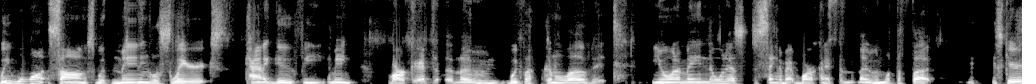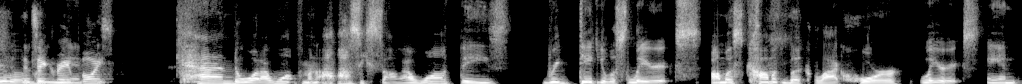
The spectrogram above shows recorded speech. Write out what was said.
We want songs with meaningless lyrics, kind of goofy. I mean, bark at the moon. We fucking love it. You know what I mean? No one else is singing about barking at the moon. What the fuck? Scary Little That's Green a great Men point. Kind of what I want from an Ozzy song. I want these ridiculous lyrics, almost comic book like horror lyrics and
